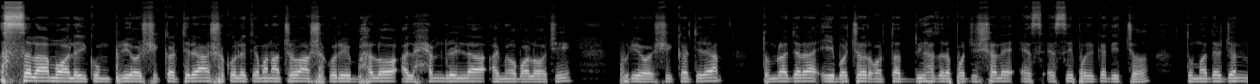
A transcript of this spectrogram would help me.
আসসালামু আলাইকুম, প্রিয় শিক্ষার্থীরা। সকলে কেমন আছো? আশা করি ভালো। আলহামদুলিল্লাহ, আমিও ভালো আছি। প্রিয় শিক্ষার্থীরা, তোমরা যারা এই বছর, অর্থাৎ দুই হাজার পঁচিশ সালে এসএসসি পরীক্ষা দিচ্ছ, তোমাদের জন্য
